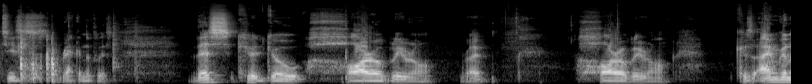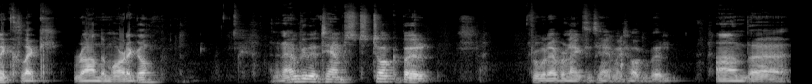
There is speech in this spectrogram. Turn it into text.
Jesus, wrecking the place. This could go horribly wrong, right? Horribly wrong. Because I'm going to click random article and I'm going to attempt to talk about it for whatever length of time I talk about it. And uh,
